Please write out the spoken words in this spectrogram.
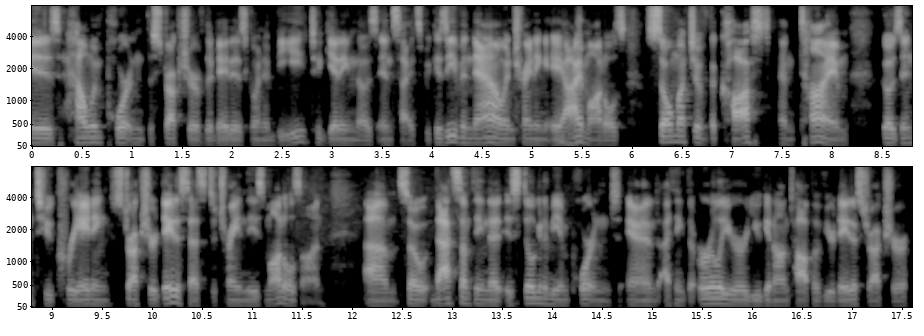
is how important the structure of the data is going to be to getting those insights. Because even now in training AI mm-hmm. models, so much of the cost and time goes into creating structured data sets to train these models on. Um, so that's something that is still going to be important. And I think the earlier you get on top of your data structure,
